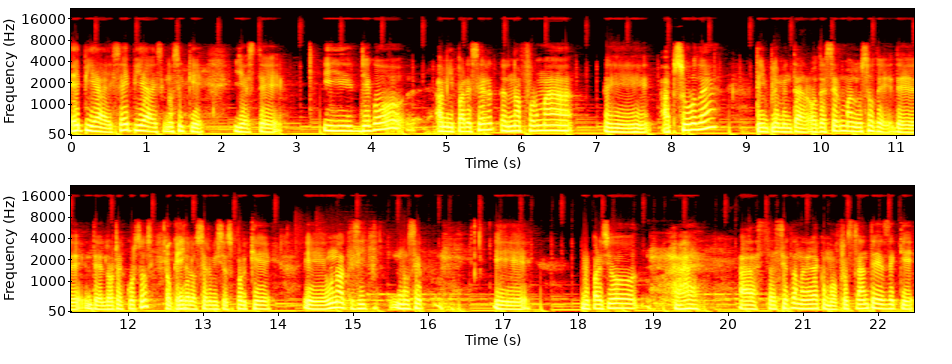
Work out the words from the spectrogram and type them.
APIs APIs no sé qué. Y este y llegó a mi parecer de una forma eh, absurda implementar o de hacer mal uso de, de, los recursos y de los servicios. Porque eh, uno que sí, no sé, eh, me pareció ah, hasta cierta manera como frustrante es de que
